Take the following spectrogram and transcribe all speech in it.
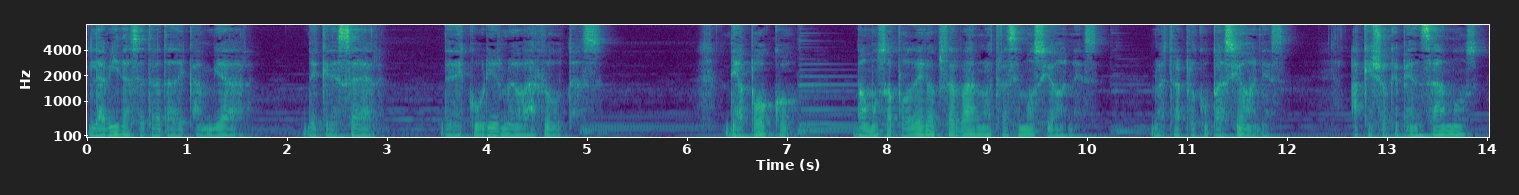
La vida se trata de cambiar, de crecer, de descubrir nuevas rutas. De a poco vamos a poder observar nuestras emociones, nuestras preocupaciones, aquello que pensamos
